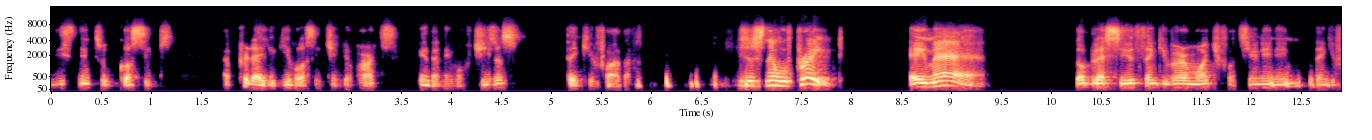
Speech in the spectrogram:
listening to gossips, I pray that you give us a change of hearts in the name of Jesus. Thank you, Father. In Jesus' name we've prayed. Amen. God bless you. Thank you very much for tuning in. Thank you for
